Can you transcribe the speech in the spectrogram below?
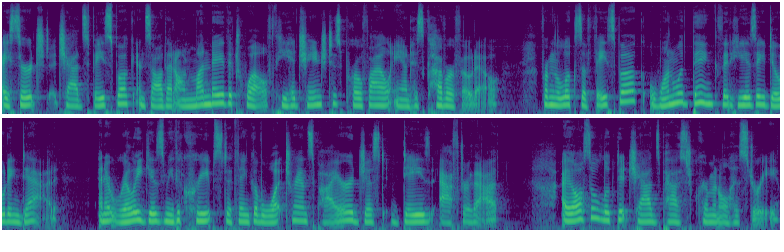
I searched Chad's Facebook and saw that on Monday, the 12th, he had changed his profile and his cover photo. From the looks of Facebook, one would think that he is a doting dad. And it really gives me the creeps to think of what transpired just days after that. I also looked at Chad's past criminal history.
